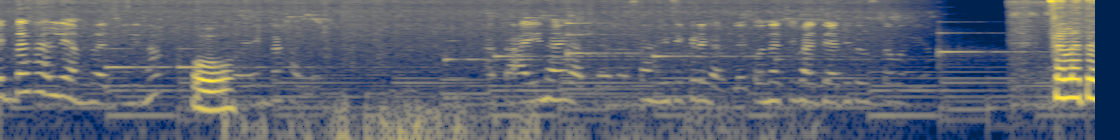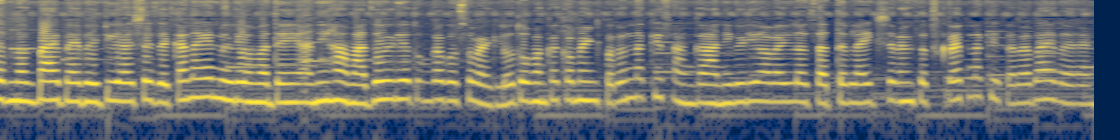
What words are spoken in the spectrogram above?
एकदा खाल्ली आम्ही भाजी ना? हो. एकदा खाल्लं. आता आई नाही घातलं आता मी तिकडे घातलंय कोणाची भाजी आधी तर बघूया चला तर मग बाय बाय भेटूया अशाच एका नवीन व्हिडिओमध्ये आणि हा माझा व्हिडिओ तुमका कसं वाटलो तो मला कमेंट करून नक्की सांगा. आणि व्हिडिओ आवडला असा तर लाईक शेअर आणि सबस्क्राईब नक्की करा. बाय बाय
